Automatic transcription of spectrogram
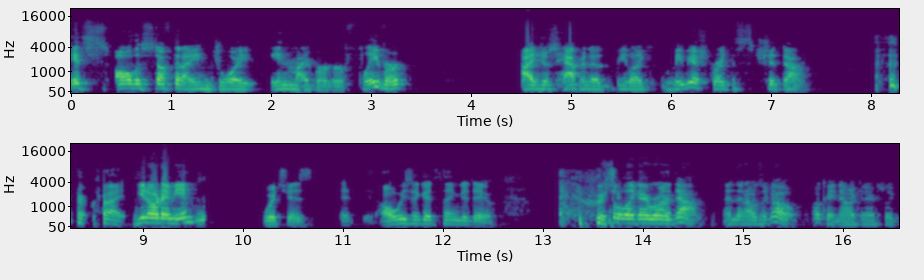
It's all the stuff that I enjoy in my burger flavor. I just happen to be like, maybe I should write this shit down. right. You know what I mean? which is it, always a good thing to do. So like I wrote it down, and then I was like, oh, okay, now I can actually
